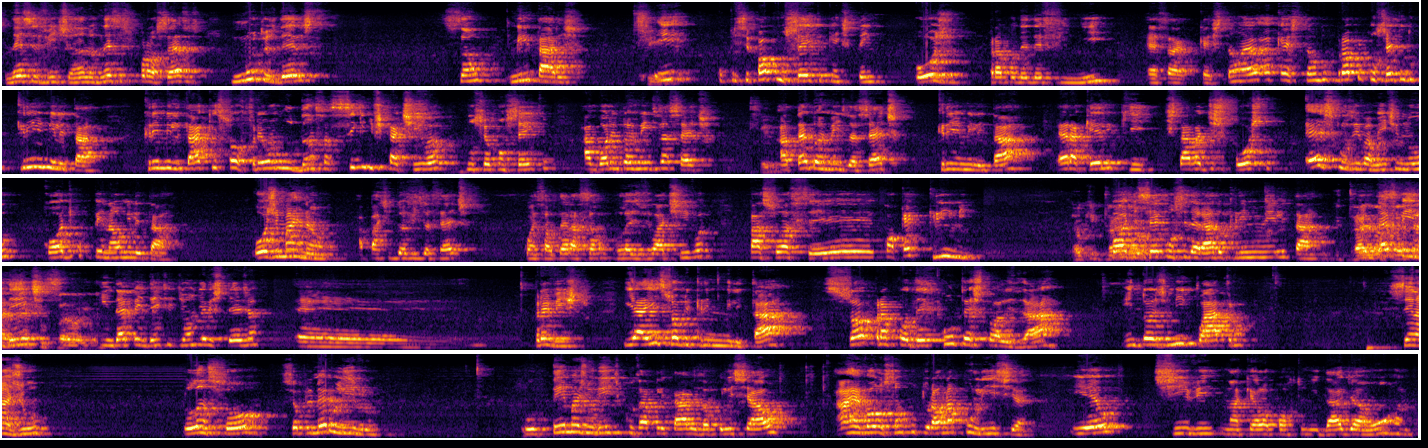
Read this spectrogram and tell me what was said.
Nesses 20 anos, nesses processos, muitos deles são militares. Sim. E o principal conceito que a gente tem hoje para poder definir essa questão é a questão do próprio conceito do crime militar. Crime militar que sofreu uma mudança significativa no seu conceito agora em 2017. Sim. Até 2017, crime militar era aquele que estava disposto exclusivamente no Código Penal Militar. Hoje mais não. A partir de 2017, com essa alteração legislativa, passou a ser qualquer crime É o pode uma- ser considerado crime militar, o independente, né? independente de onde ele esteja é, previsto. E aí, sobre crime militar, só para poder contextualizar, em 2004, Senaju lançou seu primeiro livro, o Temas Jurídicos Aplicáveis ao Policial, a Revolução Cultural na Polícia. E eu tive, naquela oportunidade, a honra,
